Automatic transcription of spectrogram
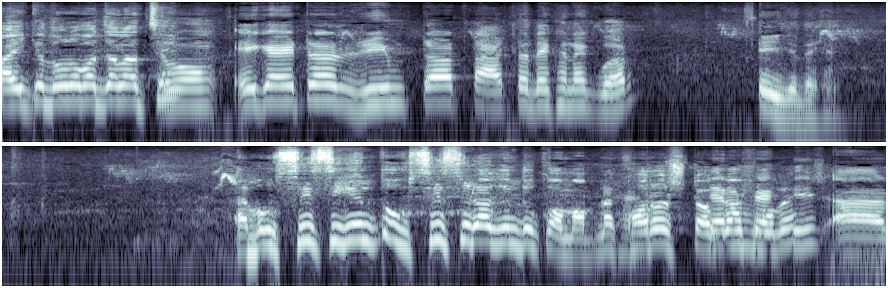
ভাইকে ধন্যবাদ জানাচ্ছি। এবং এই গাড়িটার রিমটা টায়ারটা দেখেন একবার। এই যে দেখেন। এবং সিসি কিন্তু সিসিটা কিন্তু কম। আপনার খরচটা কম হবে। আর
